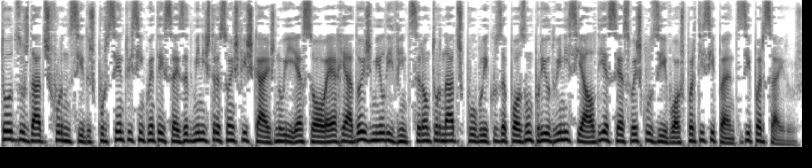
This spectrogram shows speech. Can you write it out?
todos os dados fornecidos por 156 administrações fiscais no ISORA 2020 serão tornados públicos após um período inicial de acesso exclusivo aos participantes e parceiros.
